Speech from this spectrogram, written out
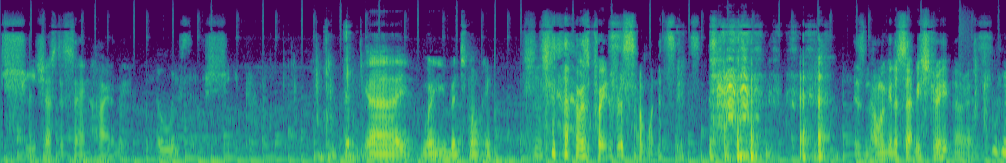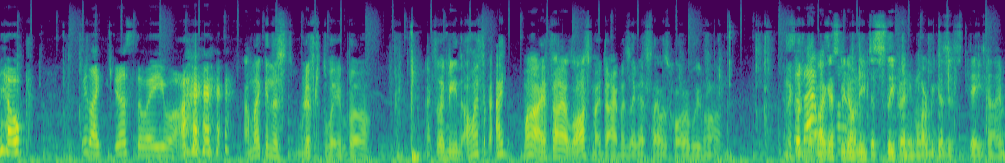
Stupid The sheep, chest is saying hi to me. elusive sheep. Th- Uh, what have you been smoking? I was waiting for someone to say. Is no one gonna set me straight? All right. Nope. We like just the way you are. I'm liking this rift blade though. I feel like being. Oh, I forgot. I wow. I thought I lost my diamonds. I guess I was horribly wrong. In a So good that well, I guess we don't need to sleep anymore because it's daytime.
